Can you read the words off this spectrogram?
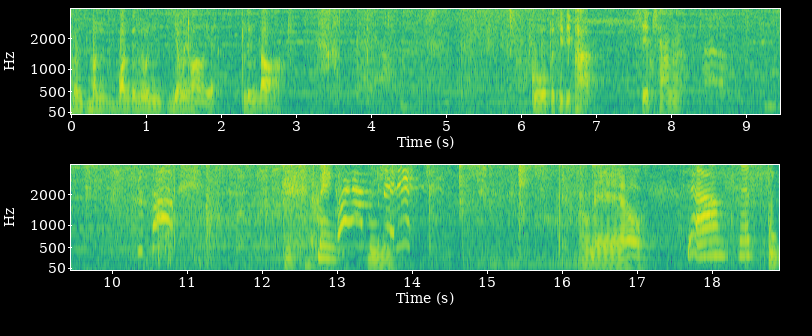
บอลบอลบอลไปนู่นยังไม่ออกเลยอะเล่นต่อ กประสิทธิภาพ เซฟช้ามากแม่งนี่ เอาแล้วยางเซ็ตปุ้ง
